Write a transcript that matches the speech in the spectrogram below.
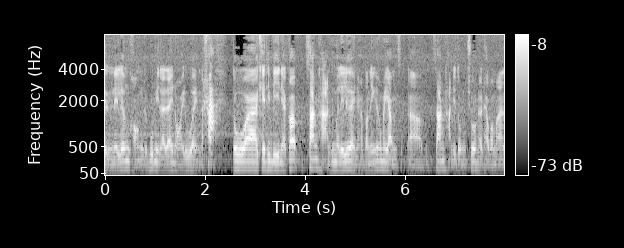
ถึงในเรื่องของผู้มีรายได้น้อยด้วยนะครับ ค่ะ ตัว KTB เนี่ยก็สร้างฐานขึ้นมาเรื่อยๆนะครับตอนนี้ก็พยายามอ่าสร้างฐานอยู่ตรงช่วงแถวๆประมาณ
